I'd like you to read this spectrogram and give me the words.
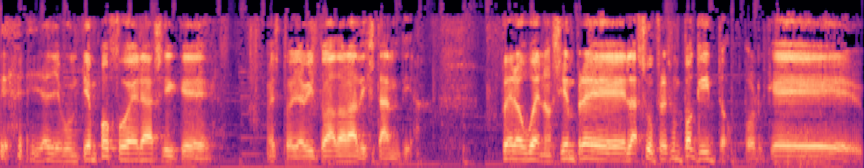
Ya llevo un tiempo fuera, así que estoy habituado a la distancia. Pero bueno, siempre la sufres un poquito, porque,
